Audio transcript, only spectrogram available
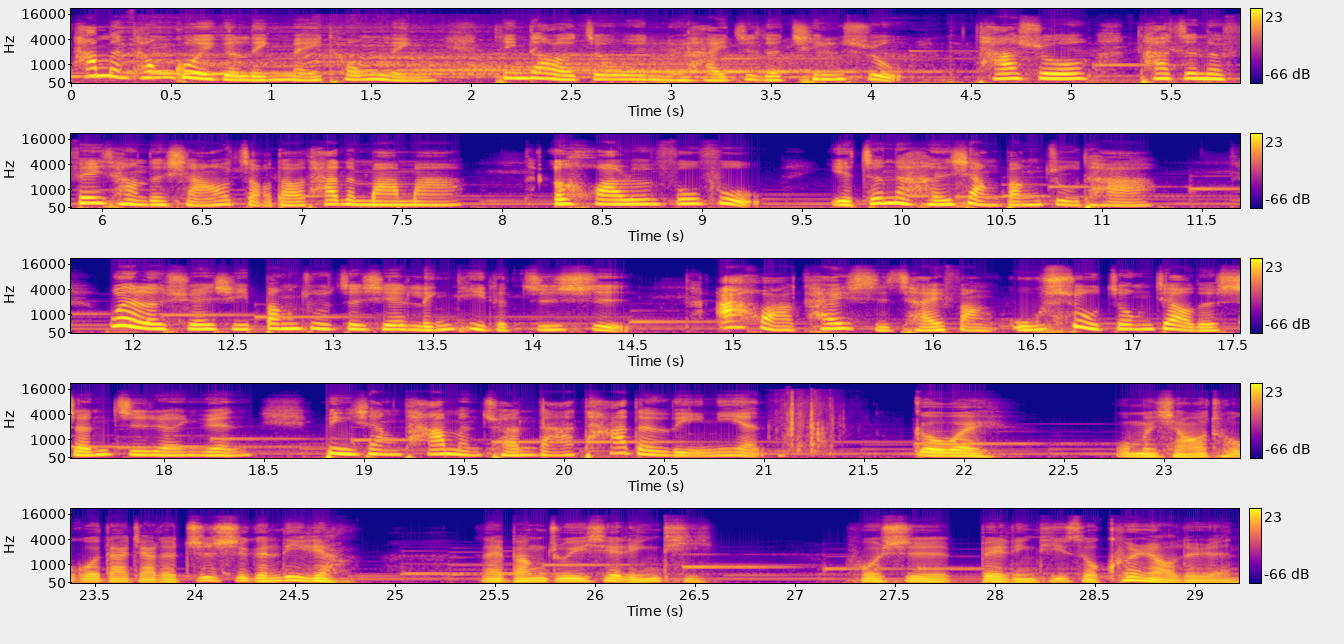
他们通过一个灵媒通灵，听到了这位女孩子的倾诉，她说她真的非常的想要找到她的妈妈，而华伦夫妇也真的很想帮助她。为了学习帮助这些灵体的知识，阿华开始采访无数宗教的神职人员，并向他们传达他的理念。各位，我们想要透过大家的知识跟力量，来帮助一些灵体，或是被灵体所困扰的人。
